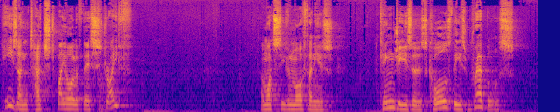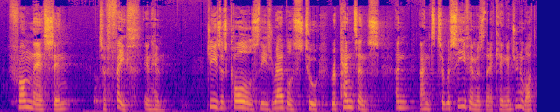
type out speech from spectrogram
He's untouched by all of their strife. And what's even more funny is King Jesus calls these rebels from their sin to faith in him. Jesus calls these rebels to repentance and, and to receive him as their king. And you know what?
